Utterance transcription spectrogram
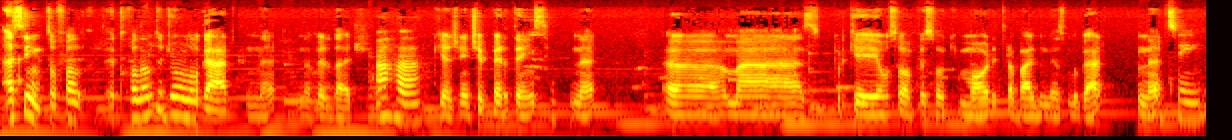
Assim, tô fal... eu tô falando de um lugar, né? Na verdade. Uhum. Que a gente pertence, né? Uh, mas porque eu sou uma pessoa que mora e trabalha no mesmo lugar, né? Sim.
